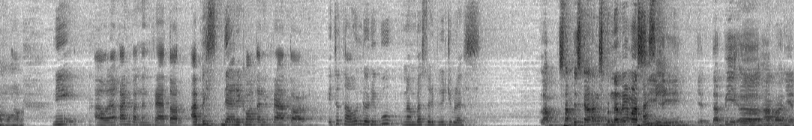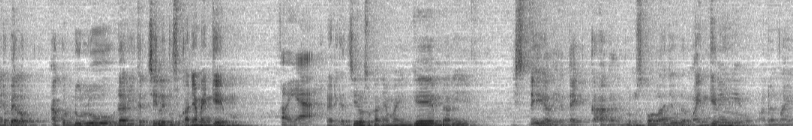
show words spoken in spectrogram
ngomong. nih awalnya kan konten kreator abis dari konten kreator itu tahun 2016 2017 Lap- sampai sekarang sebenarnya masih, Masih. sih Ya, tapi eh, arahnya itu belok aku dulu dari kecil itu sukanya main game. Oh ya dari kecil sukanya main game dari SD kali ya TK kali. Belum sekolah aja udah main game dulu. ada main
